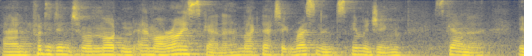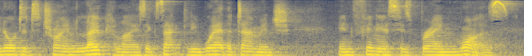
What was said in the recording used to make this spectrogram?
and put it into a modern MRI scanner, magnetic resonance imaging scanner, in order to try and localize exactly where the damage in Phineas's brain was.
